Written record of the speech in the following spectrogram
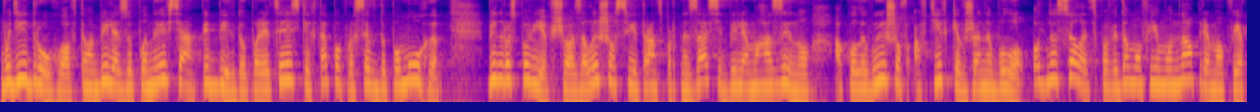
Водій другого автомобіля зупинився, підбіг до поліцейських та попросив допомоги. Він розповів, що залишив свій транспортний засіб біля магазину. А коли вийшов, автівки вже не було. Односелець повідомив йому напрямок, в якому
